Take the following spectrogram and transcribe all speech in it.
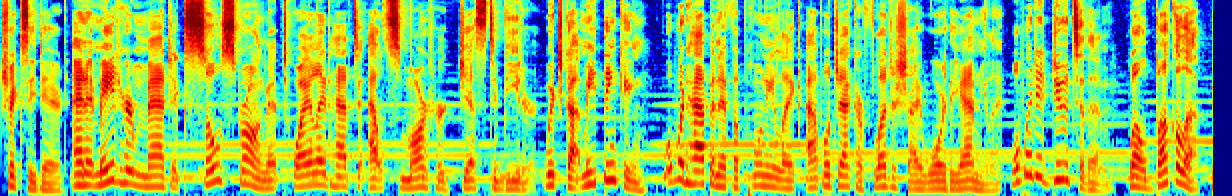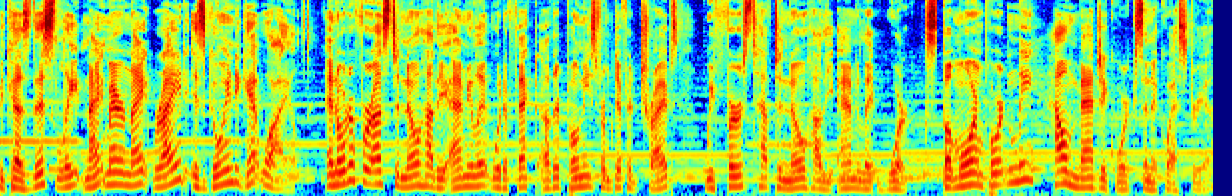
Trixie dared. And it made her magic so strong that Twilight had to outsmart her just to beat her. Which got me thinking, what would happen if a pony like Applejack or Fluttershy wore the amulet? What would it do to them? Well, buckle up, because this late Nightmare Night ride is going to get wild. In order for us to know how the amulet would affect other ponies from different tribes, we first have to know how the amulet works. But more importantly, how magic works in Equestria.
